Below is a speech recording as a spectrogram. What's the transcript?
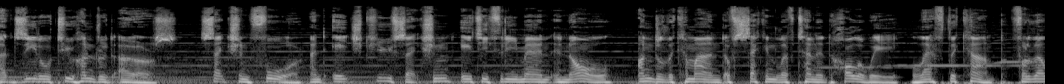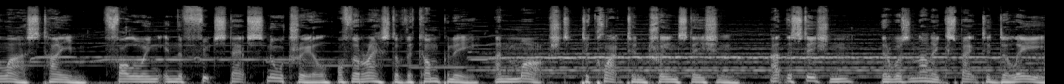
at 0200 hours. Section 4 and HQ Section, 83 men in all, under the command of Second Lieutenant Holloway, left the camp for the last time, following in the footsteps snow trail of the rest of the company, and marched to Clacton train station. At the station, there was an unexpected delay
